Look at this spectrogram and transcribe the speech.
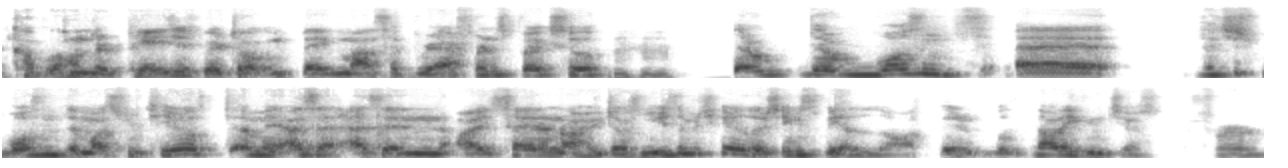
a couple of hundred pages. We're talking big, massive reference books. So mm-hmm. there, there wasn't, uh, there just wasn't that much material. I mean, as a, as an outsider now who doesn't use the material, there seems to be a lot. There, well, not even just for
